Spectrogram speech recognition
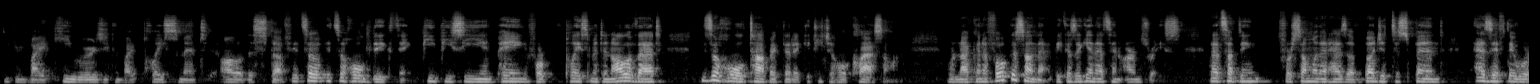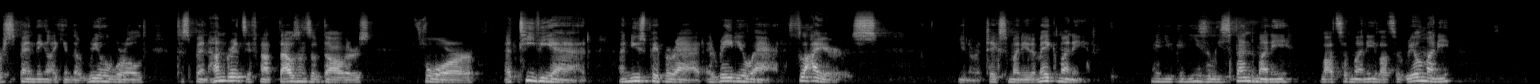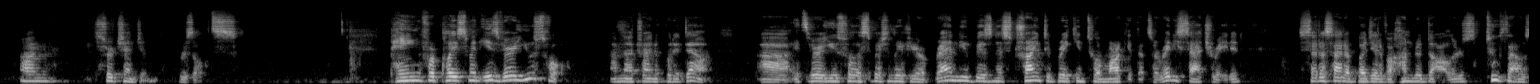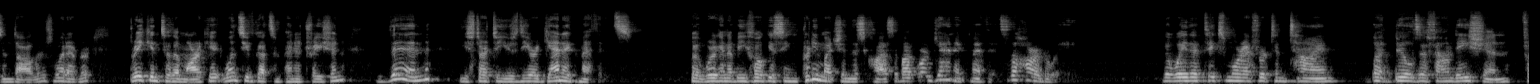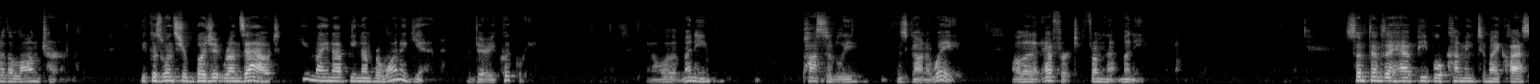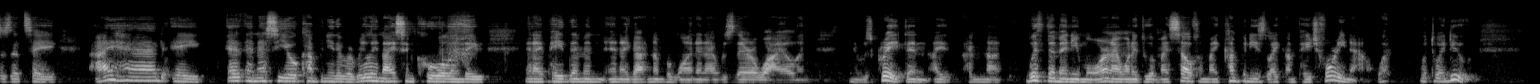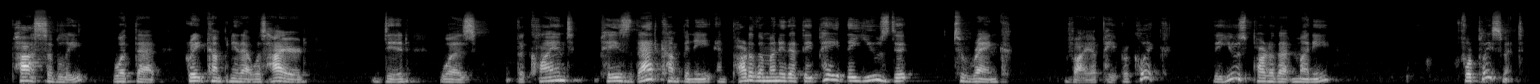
You can buy keywords, you can buy placement, all of this stuff. It's a, it's a whole big thing. PPC and paying for placement and all of that is a whole topic that I could teach a whole class on. We're not going to focus on that because again that's an arms race. That's something for someone that has a budget to spend as if they were spending like in the real world to spend hundreds if not thousands of dollars for a TV ad, a newspaper ad, a radio ad, flyers. You know, it takes money to make money. And you can easily spend money, lots of money, lots of real money, on search engine results. Paying for placement is very useful. I'm not trying to put it down. Uh, it's very useful, especially if you're a brand new business trying to break into a market that's already saturated. Set aside a budget of $100, $2,000, whatever. Break into the market. Once you've got some penetration, then you start to use the organic methods. But we're going to be focusing pretty much in this class about organic methods, the hard way. The way that takes more effort and time, but builds a foundation for the long term. Because once your budget runs out, you might not be number one again very quickly. And all of that money possibly has gone away. All of that effort from that money. Sometimes I have people coming to my classes that say, I had a an SEO company that were really nice and cool and they and I paid them and, and I got number one and I was there a while and, and it was great and I, I'm not with them anymore and I want to do it myself and my company is like on page 40 now. What what do I do? Possibly what that great company that was hired did was the client pays that company and part of the money that they paid they used it to rank via pay-per-click. They used part of that money for placement.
